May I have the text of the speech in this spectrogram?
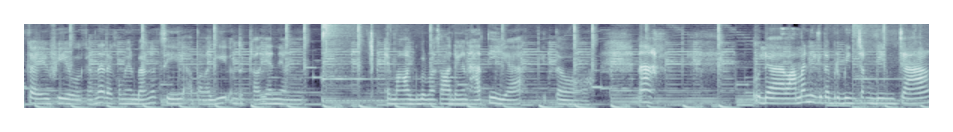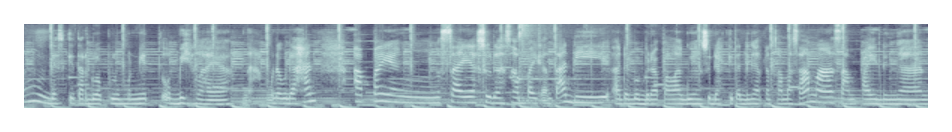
Skyview karena rekomend banget sih apalagi untuk kalian yang emang lagi bermasalah dengan hati ya itu nah udah lama nih kita berbincang-bincang udah sekitar 20 menit lebih lah ya. Nah mudah-mudahan apa yang saya sudah sampaikan tadi, ada beberapa lagu yang sudah kita dengarkan sama-sama sampai dengan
